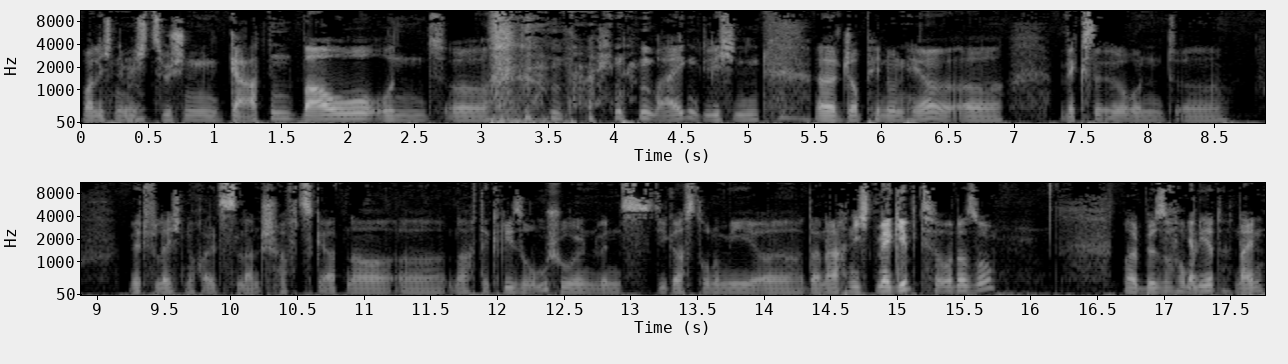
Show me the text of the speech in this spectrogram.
weil ich nämlich Mhm. zwischen Gartenbau und äh, meinem eigentlichen äh, Job hin und her äh, wechsel und äh, wird vielleicht noch als Landschaftsgärtner äh, nach der Krise umschulen, wenn es die Gastronomie äh, danach nicht mehr gibt oder so. Mal böse formuliert. Nein,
